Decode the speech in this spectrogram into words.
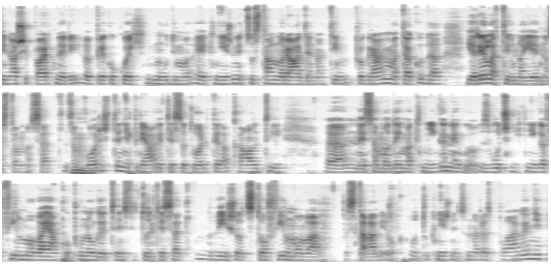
ti naši partneri e, preko kojih nudimo e-knjižnicu stalno rade na tim programima, tako da je relativno jednostavno sad za mhm. korištenje. Prijavite se, otvorite akaunt i ne samo da ima knjiga, nego zvučnih knjiga, filmova, jako puno Goethe institut je sad više od sto filmova stavio u tu knjižnicu na raspolaganje.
